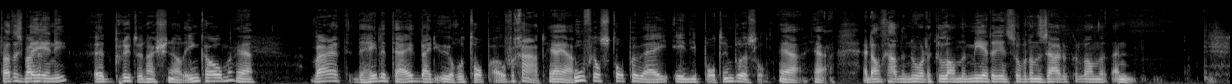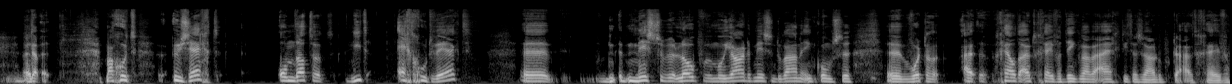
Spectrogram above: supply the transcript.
Wat is BNI? Het bruto nationaal inkomen. Ja. Waar het de hele tijd bij de eurotop over gaat. Ja, Hoeveel stoppen wij in die pot in Brussel? Ja, ja. En dan gaan de noordelijke landen meer erin stoppen dan de zuidelijke landen. En... Uh, maar goed, u zegt, omdat het niet echt goed werkt... Uh, missen we, lopen we miljarden mis in douaneinkomsten... Uh, wordt er geld uitgegeven wat dingen waar we eigenlijk niet aan zouden moeten uitgeven.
